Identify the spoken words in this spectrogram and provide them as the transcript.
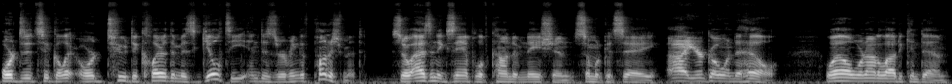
or to, to, or to declare them as guilty and deserving of punishment. So as an example of condemnation, someone could say, "Ah, you're going to hell." Well, we're not allowed to condemn,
